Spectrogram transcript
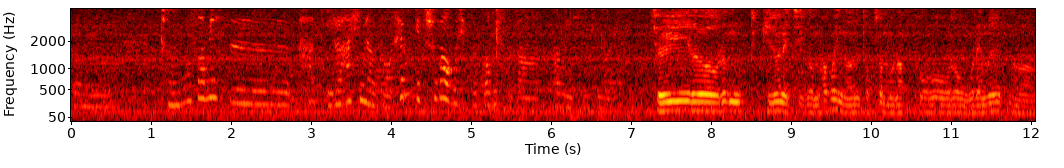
그러면 정보 서비스 하- 일을 하시면서 새롭게 추가하고 싶은 서비스가 따로 있으신가요? 저희들은 기존에 지금 하고 있는 독서문학 프로그램을 어,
